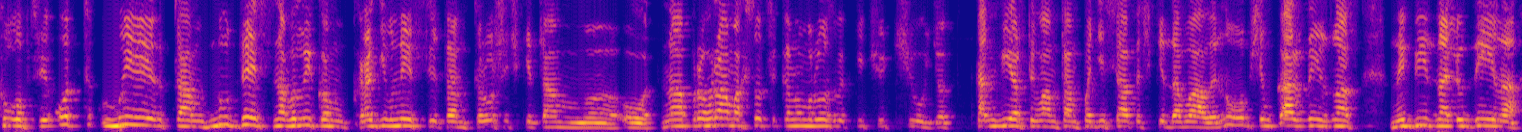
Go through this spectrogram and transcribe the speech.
Хлопці, от ми там, ну десь на великому крадівництві, там трошечки там, е, от на програмах соцекономрозвитки чуть-чуть, от конверти вам там по десяточки давали. Ну, в общем, кожен із нас не бідна людина.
